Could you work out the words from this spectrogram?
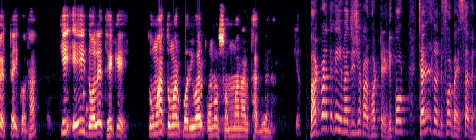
একটাই কথা কি এই দলে থেকে তোমার তোমার পরিবার কোনো সম্মান আর থাকবে না? ভাটপাড়া থেকে হিমাদ্রি শেখর ভট্টের report channel twenty four by seven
